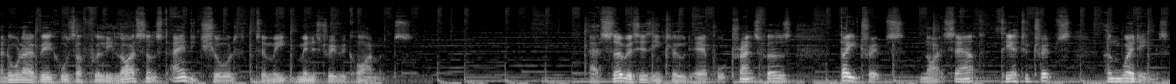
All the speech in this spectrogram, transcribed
and all our vehicles are fully licensed and insured to meet ministry requirements. Our services include airport transfers, day trips, nights out, theatre trips and weddings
